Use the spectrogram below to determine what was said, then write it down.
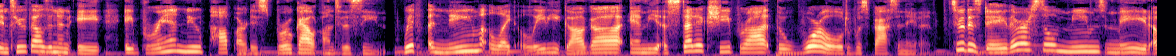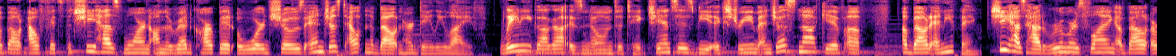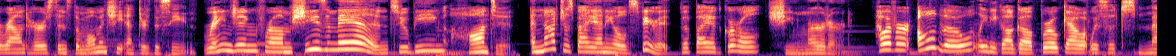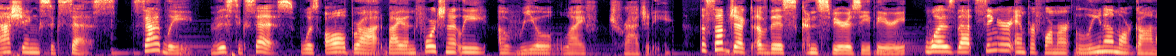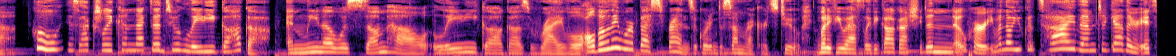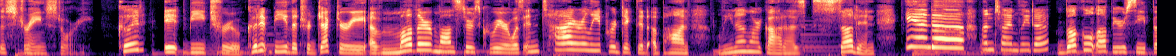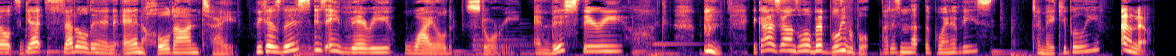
In 2008, a brand new pop artist broke out onto the scene. With a name like Lady Gaga and the aesthetic she brought, the world was fascinated. To this day, there are still memes made about outfits that she has worn on the red carpet, award shows, and just out and about in her daily life. Lady Gaga is known to take chances, be extreme, and just not give f- about anything. She has had rumors flying about around her since the moment she entered the scene, ranging from she's a man to being haunted. And not just by any old spirit, but by a girl she murdered. However, although Lady Gaga broke out with such smashing success, sadly, this success was all brought by, unfortunately, a real life tragedy. The subject of this conspiracy theory was that singer and performer Lena Morgana, who is actually connected to Lady Gaga. And Lena was somehow Lady Gaga's rival, although they were best friends, according to some records too. But if you ask Lady Gaga, she didn't know her, even though you could tie them together. It's a strange story. Could it be true? Could it be the trajectory of Mother Monster's career was entirely predicted upon Lena Morgana's sudden and uh, untimely death? Buckle up your seatbelts, get settled in, and hold on tight. Because this is a very wild story. And this theory, it kind of sounds a little bit believable. But isn't that the point of these? To make you believe? I don't know.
